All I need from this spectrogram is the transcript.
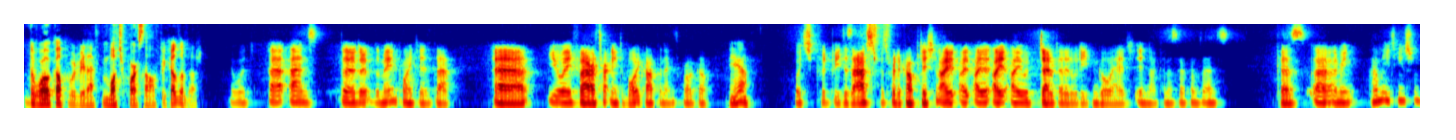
the World Cup would be left much worse off because of it. It would. Uh, and the, the the main point is that uh, UEFA are threatening to boycott the next World Cup, Yeah, which could be disastrous for the competition. I I, I, I- I would doubt that it would even go ahead in that kind of circumstance. Because uh, I mean, how many teams from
